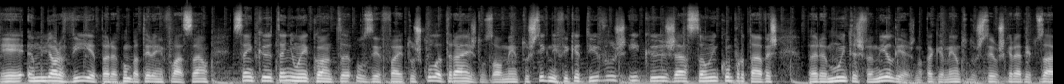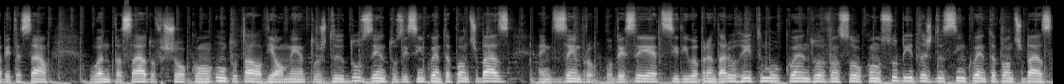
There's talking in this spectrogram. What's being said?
é a melhor via para combater a inflação, sem que tenham em conta os efeitos colaterais dos aumentos significativos e que já são incomportáveis para muitas famílias no pagamento dos seus créditos à habitação. O ano passado fechou com um total de aumentos de 250 pontos base. Em dezembro, o BCE decidiu abrandar o ritmo quando avançou com subidas de 50 pontos base,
